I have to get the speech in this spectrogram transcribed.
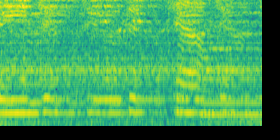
danger to this town. Danger.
